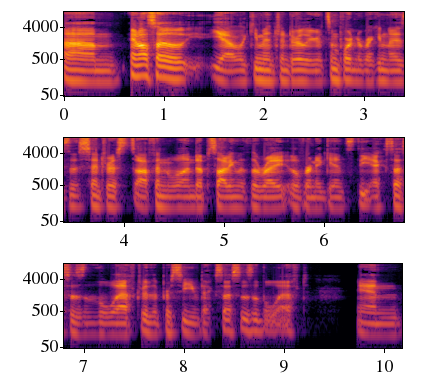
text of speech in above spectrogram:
Um, and also, yeah, like you mentioned earlier, it's important to recognize that centrists often will end up siding with the right over and against the excesses of the left or the perceived excesses of the left. And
